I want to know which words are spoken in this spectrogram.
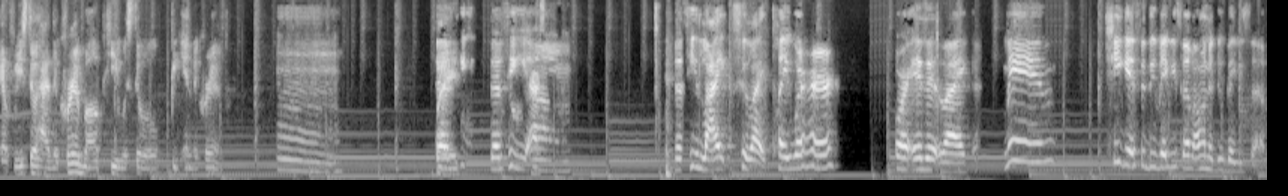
if we still had the crib up, he would still be in the crib. Mm. Does Like, he does he um does he like to like play with her? Or is it like, man, she gets to do baby stuff, I wanna do baby stuff.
